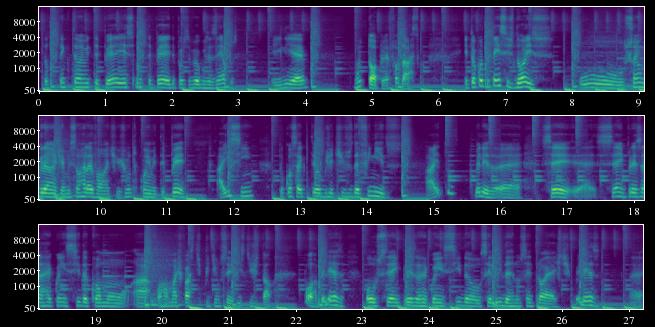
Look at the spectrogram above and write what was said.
Então, tu tem que ter um MTP e esse MTP aí, depois tu vê alguns exemplos, ele é muito top, é fodástico. Então, quando tu tem esses dois, o sonho grande, a missão relevante, junto com o MTP, aí sim tu consegue ter objetivos definidos. Aí tu, beleza, é, ser, é, ser a empresa reconhecida como a forma mais fácil de pedir um serviço digital porra, beleza. Ou ser a empresa reconhecida ou ser líder no Centro-Oeste, beleza. É,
